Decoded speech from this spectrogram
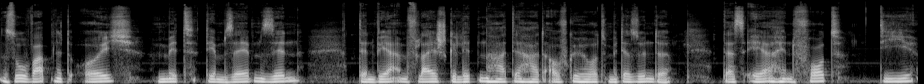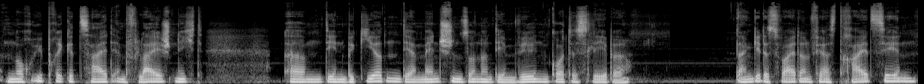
so wappnet euch mit demselben Sinn, denn wer im Fleisch gelitten hatte, hat aufgehört mit der Sünde, dass er hinfort die noch übrige Zeit im Fleisch nicht ähm, den Begierden der Menschen, sondern dem Willen Gottes lebe. Dann geht es weiter in Vers 13.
